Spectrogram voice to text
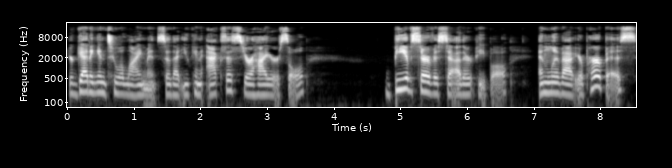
you're getting into alignment so that you can access your higher soul, be of service to other people and live out your purpose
